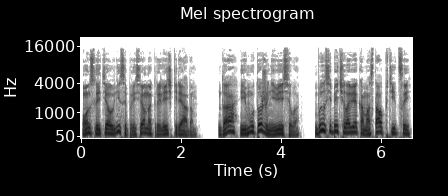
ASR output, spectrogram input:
Он слетел вниз и присел на крылечке рядом. Да, ему тоже не весело. Был себе человеком, а стал птицей.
